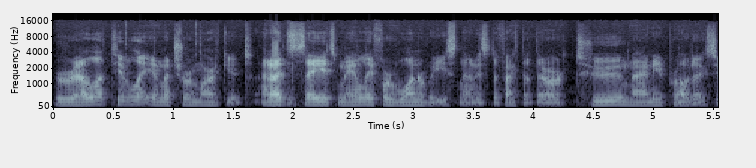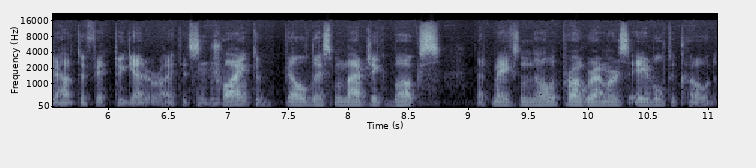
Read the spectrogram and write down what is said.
relatively immature market, and I'd say it's mainly for one reason, and it's the fact that there are too many products you have to fit together. Right? It's trying to build this magic box that makes non-programmers able to code.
